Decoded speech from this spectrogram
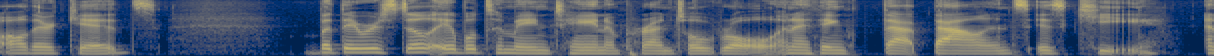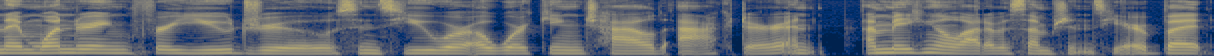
all their kids. But they were still able to maintain a parental role. And I think that balance is key. And I'm wondering for you, Drew, since you were a working child actor, and I'm making a lot of assumptions here, but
